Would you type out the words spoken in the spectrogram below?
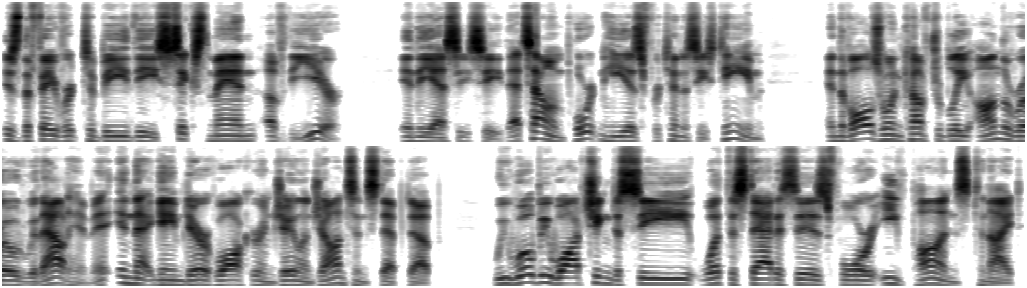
is the favorite to be the sixth man of the year in the SEC. That's how important he is for Tennessee's team. And the Vols won comfortably on the road without him. In that game, Derrick Walker and Jalen Johnson stepped up. We will be watching to see what the status is for Yves Pons tonight.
